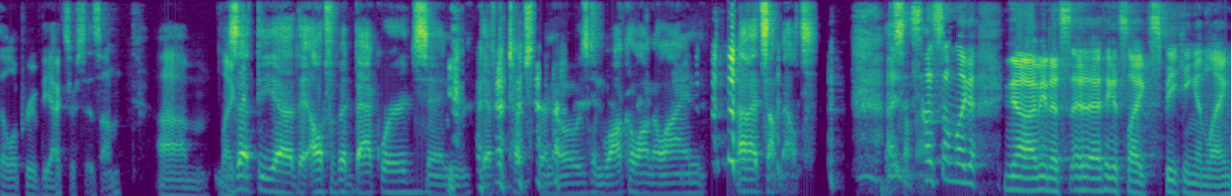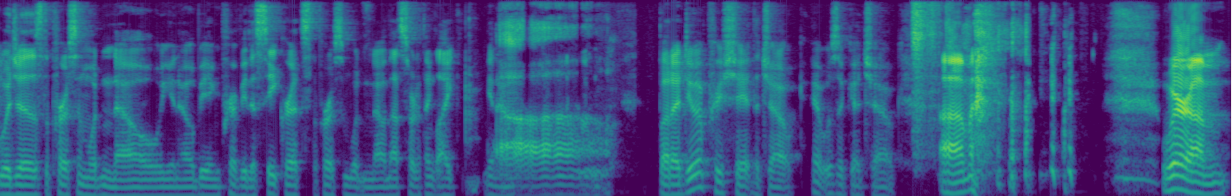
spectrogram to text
they'll approve the exorcism. Um, like is that the uh, the alphabet backwards and they have to touch their nose and walk along a line? Uh, that's something else. I, something something, something like that. No, I mean it's. I think it's like speaking in languages the person wouldn't know. You know, being privy to secrets the person wouldn't know. That sort of thing. Like you know. Uh, but I do appreciate the joke. It was a good joke. Um, we're um,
